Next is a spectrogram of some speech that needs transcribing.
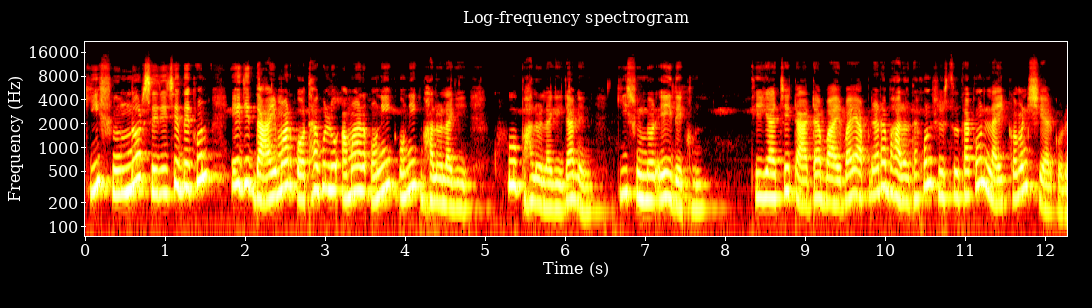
কি সুন্দর সেজেছে দেখুন। এই যে দাইমার কথাগুলো আমার অনেক অনেক ভালো লাগে। খুব ভালো লাগে, জানেন? কি সুন্দর, এই দেখুন। ঠিক আছে, টাটা, বাই বাই। আপনারা ভালো থাকুন, সুস্থ থাকুন, লাইক, কমেন্ট, শেয়ার করে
